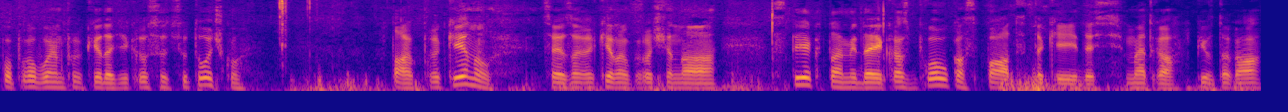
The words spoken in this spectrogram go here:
попробуємо прокидати якраз цю точку. Так, прокинув. Це я зараз кинув коротше, на стик, там іде якраз бровка, спад такий десь метра півтора.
